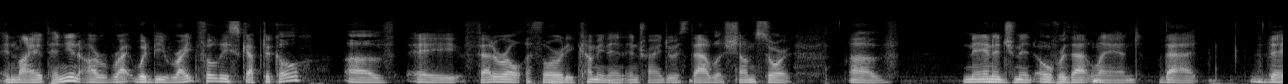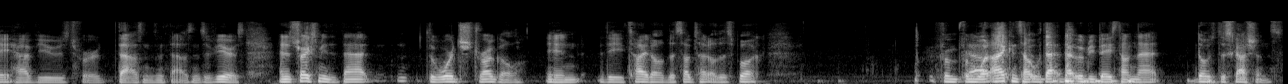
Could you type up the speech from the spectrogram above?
in my opinion, are right, would be rightfully skeptical of a federal authority coming in and trying to establish some sort of management over that land that they have used for thousands and thousands of years. And it strikes me that, that the word struggle in the title, the subtitle of this book, from from yeah. what I can tell, that that would be based on that those discussions.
